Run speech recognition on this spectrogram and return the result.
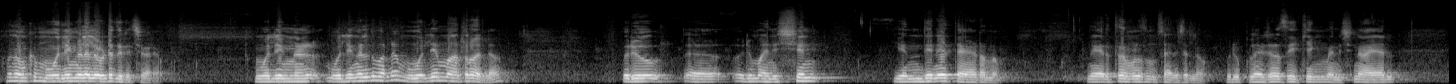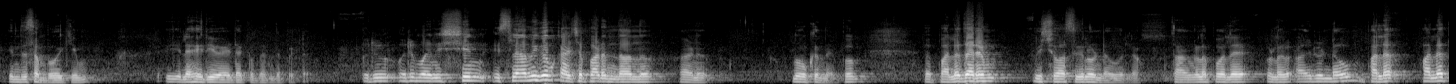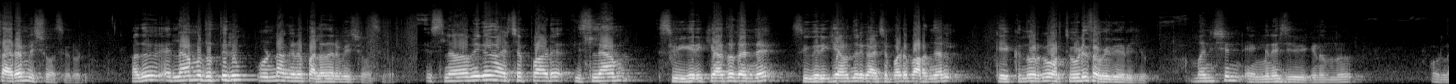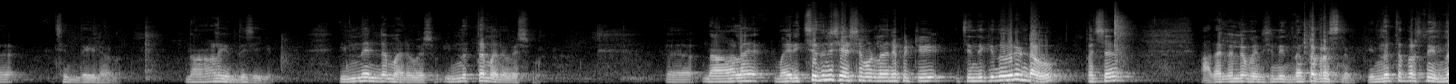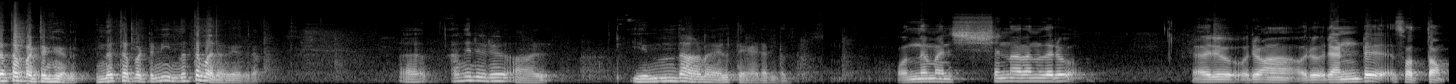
അപ്പോൾ നമുക്ക് മൂല്യങ്ങളിലോട്ട് തിരിച്ചു വരാം. മൂല്യങ്ങൾ മൂല്യങ്ങൾ എന്ന് പറഞ്ഞാൽ മൂല്യം മാത്രമല്ല ഒരു ഒരു മനുഷ്യൻ എന്തിനെ തേടണം? നേരത്തെ നമ്മൾ സംസാരിച്ചല്ലോ ഒരു പ്ലെഷർ സീക്കിംഗ് മനുഷ്യനായാൽ എന്ത് സംഭവിക്കും? ഈ ലഹരിയുമായിട്ടൊക്കെ ബന്ധപ്പെട്ട്. ഒരു ഒരു മനുഷ്യൻ ഇസ്ലാമിക കാഴ്ചപ്പാട് എന്താണെന്ന് ആണ് നോക്കുന്നത്. ഇപ്പം പലതരം വിശ്വാസികളുണ്ടാവുമല്ലോ. താങ്കളെ പോലെ ഉള്ള അവരുണ്ടാവും പല പലതരം വിശ്വാസികളുണ്ട്. അത് എല്ലാ മതത്തിലും ഉണ്ട് അങ്ങനെ പലതരം വിശ്വാസികൾ. ഇസ്ലാമിക കാഴ്ചപ്പാട് ഇസ്ലാം സ്വീകരിക്കാതെ തന്നെ സ്വീകരിക്കാവുന്ന ഒരു കാഴ്ചപ്പാട് പറഞ്ഞാൽ കേൾക്കുന്നവർക്ക് കുറച്ചുകൂടി സൗകര്യമായിരിക്കും. മനുഷ്യൻ എങ്ങനെ ജീവിക്കണം എന്ന് ഉള്ള ചിന്തയിലാണ്. നാളെ എന്ത് ചെയ്യും? ഇന്ന് എന്റെ മനോവിഷമം ഇന്നത്തെ മനോവിഷമം. നാളെ മരിച്ചതിന് ശേഷമുള്ളതിനെ പറ്റി ചിന്തിക്കുന്നവരുണ്ടാവും. പക്ഷെ അതല്ലല്ലോ മനുഷ്യന്റെ ഇന്നത്തെ പ്രശ്നം. ഇന്നത്തെ പ്രശ്നം ഇന്നത്തെ പട്ടിണിയാണ്. ഇന്നത്തെ പട്ടിണി ഇന്നത്തെ മനോവേദന. അങ്ങനെ ഒരു ആൾ എന്താണ് അയാൾ തേടേണ്ടത്? ഒന്ന് മനുഷ്യൻ എന്ന് പറയുന്നത് ഒരു ഒരു ഒരു രണ്ട് സ്വത്വം.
